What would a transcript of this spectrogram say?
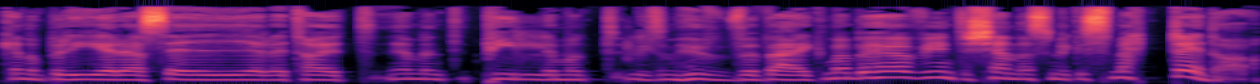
kan operera sig eller ta ett, ja, men, piller mot liksom, huvudvärk. Man behöver ju inte känna så mycket smärta idag.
